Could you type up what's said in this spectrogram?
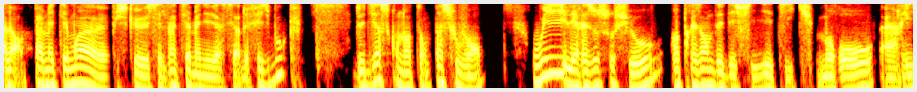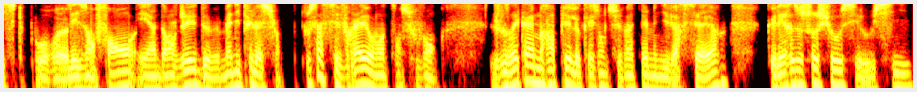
Alors, permettez-moi, euh, puisque c'est le 20e anniversaire de Facebook, de dire ce qu'on n'entend pas souvent. Oui, les réseaux sociaux représentent des défis éthiques, moraux, un risque pour euh, les enfants et un danger de manipulation. Tout ça, c'est vrai, on l'entend souvent. Je voudrais quand même rappeler à l'occasion de ce 20e anniversaire que les réseaux sociaux, c'est aussi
